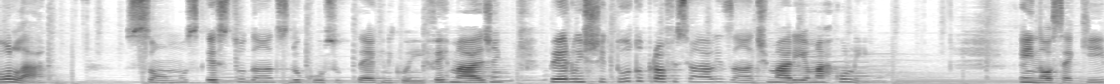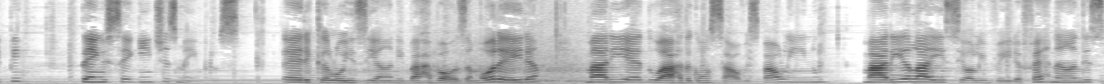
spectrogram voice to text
Olá, somos estudantes do curso técnico em enfermagem pelo Instituto Profissionalizante Maria Marcolino. Em nossa equipe, tem os seguintes membros: Érica Loisiane Barbosa Moreira, Maria Eduarda Gonçalves Paulino, Maria Laíse Oliveira Fernandes,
